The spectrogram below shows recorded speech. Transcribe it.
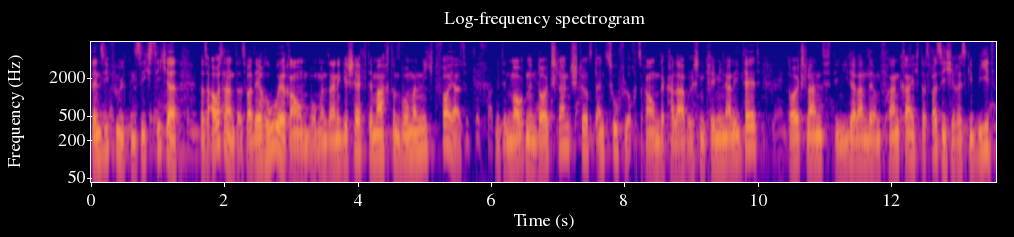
denn sie fühlten sich sicher. Das Ausland, das war der Ruheraum, wo man seine Geschäfte macht und wo man nicht feuert. Mit den Morden in Deutschland stürzt ein Zufluchtsraum der kalabrischen Kriminalität. Deutschland, die Niederlande und Frankreich, das war sicheres Gebiet,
